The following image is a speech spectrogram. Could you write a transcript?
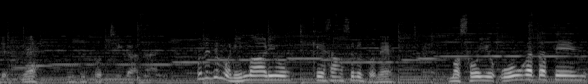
ですね。売る土地がない。それでも利回りを計算するとね、まあそういう大型店、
